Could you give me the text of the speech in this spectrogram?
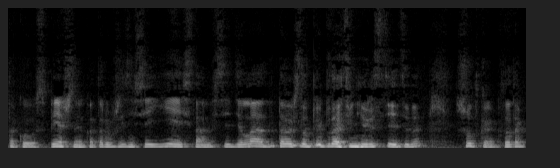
такой успешный, у которого в жизни все есть, там, все дела, до того, чтобы преподавать в университете, да? Шутка. Кто так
